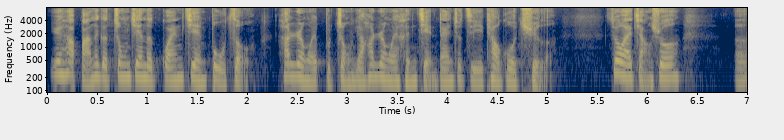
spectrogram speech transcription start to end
因为他把那个中间的关键步骤，他认为不重要，他认为很简单，就直接跳过去了。所以我来讲说，呃，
